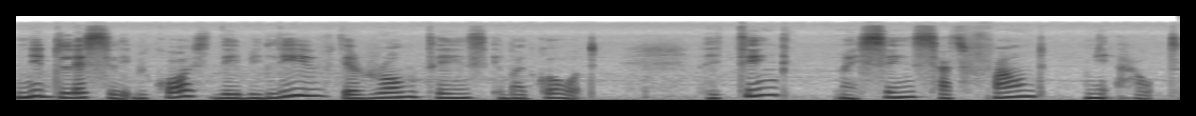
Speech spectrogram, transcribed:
needlessly because they believe the wrong things about God. They think my sins has found me out.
